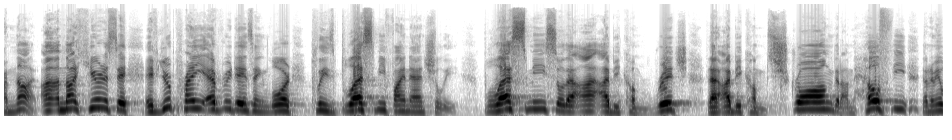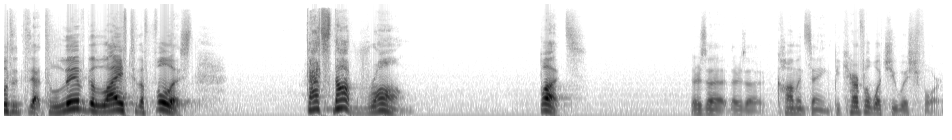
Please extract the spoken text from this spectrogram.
I'm not. I'm not here to say, if you're praying every day and saying, Lord, please bless me financially, bless me so that I, I become rich, that I become strong, that I'm healthy, that I'm able to, to live the life to the fullest, that's not wrong. But there's a, there's a common saying be careful what you wish for.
